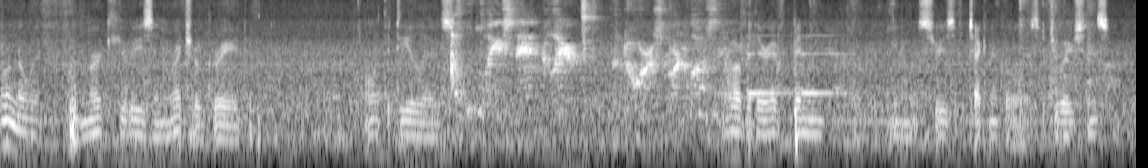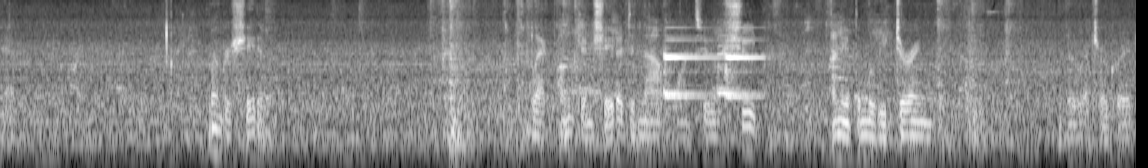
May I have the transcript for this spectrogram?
I don't know if Mercury's in retrograde or what the deal is. Please stand clear. The doors are closing. However, there have been, you know, a series of technical situations. Remember Shada? Black Pumpkin Shada did not want to shoot any of the movie during the retrograde,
